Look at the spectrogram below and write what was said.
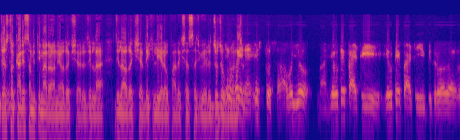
जस्तो कार्य समितिमा रहने अध्यक्षहरू जिल्ला जिल्ला अध्यक्षदेखि लिएर उपाध्यक्ष सचिवहरू जो जो होइन यस्तो छ। अब यो एउटै पार्टी एउटै पार्टी विद्रोह गरेर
